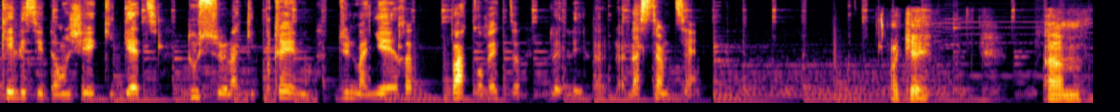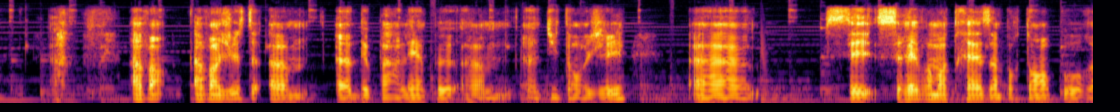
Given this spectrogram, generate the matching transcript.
quels sont ces dangers qui guettent tous ceux-là qui prennent d'une manière pas correcte la, la Sainte Seine Ok. Euh, avant, avant juste euh, euh, de parler un peu du danger, ce serait vraiment très important pour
